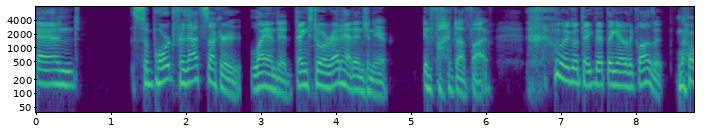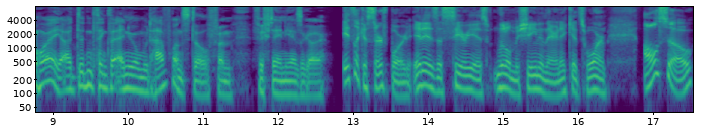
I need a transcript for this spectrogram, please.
And support for that sucker landed thanks to a Red Hat engineer in 5.5. I'm going to go take that thing out of the closet. No way. I didn't think that anyone would have one still from 15 years ago. It's like a surfboard. It is a serious little machine in there and it gets warm. Also,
